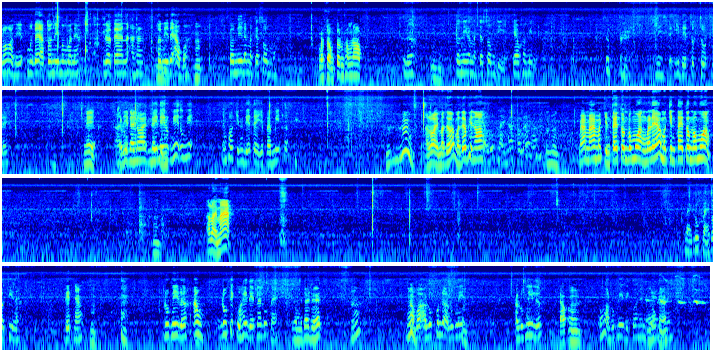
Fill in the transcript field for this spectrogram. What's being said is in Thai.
ลองเอานี้ มึงได้เอาต้นนี้บ้างวะเนี่ยเหลือแต่อันนั้นต้นนี้ได้เอาบ่อืมต้นนี้น่ะมันจะส้มบ่เราสองต้นข้างนอกเหลืออืมต้นนี้น่ะมันจะส้มดี แก้วขมิ้นอึ๊บนี่แต่อีเด็ดสุดๆเลย นี่ะ เอาลูกน้อยๆได้นี่กินนี่ลูกนี้ลูกนี้ยังพอกินเด็ดแต่อย่าไปมีดก็อืมอร่อยมาเด้อมาเด้อพี่น้องเอาลูกไหนเลือกเอาเลยนะอืมมามามากินใต้ต้นมะม่วงมาแล้วมากินใต้ต้นมะม่วงอืมอร่อยมาก ไหนลูกไหนพอกินนะเด็ดยังอืม ลูกนี้เหรอเอ้าลูกที่กูให้เด็ดนะลูกไหนยังไม่ได้เด็ดหืมอืมเอาบ่เอาลูกคุณเดี๋ยวเอาลูกนี้อืมเอาลูกนี้หรือเจ้าอืม โอ้เอาลูกนี้ดีกว่านี่มันลูใหญ่กไหนหน่อย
